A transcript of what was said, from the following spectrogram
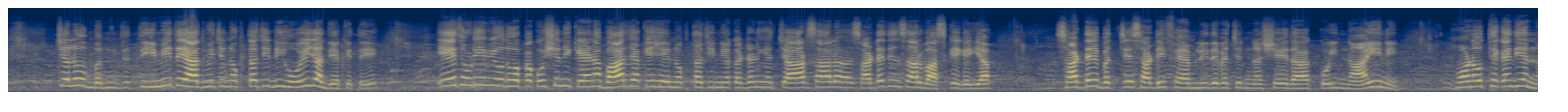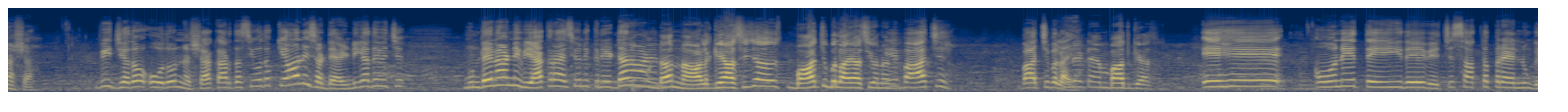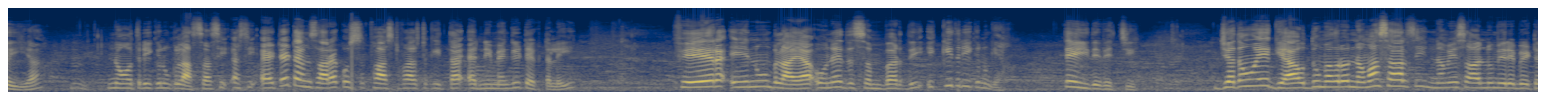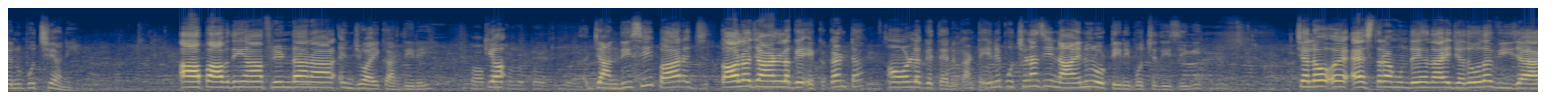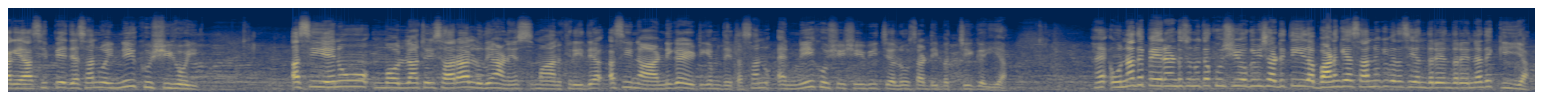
ਚਲੋ ਬੰਦ- ਤੀਵੀਂ ਤੇ ਆਦਮੀ 'ਚ ਨੁਕਤਾਚੀਨੀ ਹੋ ਹੀ ਜਾਂਦੀ ਹੈ ਕਿਤੇ। ਇਹ ਥੋੜੀ ਵੀ ਉਦੋਂ ਆਪਾਂ ਕੁਝ ਨਹੀਂ ਕਹਿਣਾ, ਬਾਹਰ ਜਾ ਕੇ ਇਹ ਨੁਕਤਾਚੀਨੀਆਂ ਕੱਢਣੀਆਂ 4 ਸਾਲ 3.5 ਸਾਲ ਵਸ ਕੇ ਗਈ ਆ। ਸਾਡੇ ਬੱਚੇ, ਸਾਡੀ ਫੈਮਿਲੀ ਦੇ ਵਿੱਚ ਨਸ਼ੇ ਦਾ ਕੋਈ ਨਾਂ ਹੀ ਨਹੀਂ। ਹੁਣ ਉੱਥੇ ਕਹਿੰਦੀ ਹੈ ਨਸ਼ਾ। ਵੀ ਜਦੋਂ ਉਦੋਂ ਨਸ਼ਾ ਕਰਦਾ ਸੀ, ਉਦੋਂ ਕਿਉਂ ਨਹੀਂ ਛੱਡਿਆ ਇੰਡੀਆ ਦੇ ਵਿੱਚ? ਮੁੰਡੇ ਨਾਲ ਨਹੀਂ ਵਿਆਹ ਕਰਾਇਆ ਸੀ ਉਹਨੇ ਕੈਨੇਡਾ ਨਾਲ? ਮੁੰਡਾ ਨਾਲ ਗਿਆ ਸੀ ਜਾਂ ਬਾਅਦ ਚ ਬੁਲਾਇਆ ਸੀ ਉਹਨਾਂ ਨੇ? ਇਹ ਬਾਅਦ ਚ ਬਾਅਦ ਚ ਬੁਲਾਇਆ। ਕਿੰਨੇ ਟਾਈਮ ਬਾਅਦ ਗਿਆ ਸੀ? ਇਹ ਉਹਨੇ 23 ਦੇ ਵਿੱਚ 7 ਅਪ੍ਰੈਲ ਨੂੰ ਗਈ ਆ। 9 ਤਰੀਕ ਨੂੰ ਕਲਾਸਾਂ ਸੀ। ਅਸੀਂ ਐਟ ਅ ਟਾਈਮ ਸਾਰਾ ਕੁਝ ਫਾਸਟ ਫਾਸਟ ਕੀਤਾ ਇੰਨੀ ਮਹਿੰਗੀ ਟਿਕਟ ਲਈ। ਫਿਰ ਇਹਨੂੰ ਬੁਲਾਇਆ ਉਹਨੇ ਦਸੰਬਰ ਦੀ 21 ਤਰੀਕ ਨੂੰ ਗਿਆ 23 ਦੇ ਵਿੱਚ ਹੀ। ਜਦੋਂ ਇਹ ਗਿਆ ਉਦੋਂ ਮਗਰੋਂ ਨਵਾਂ ਸਾਲ ਸੀ। ਨਵੇਂ ਸਾਲ ਨੂੰ ਮੇਰੇ ਬੇਟੇ ਨੂੰ ਪੁੱਛਿਆ ਨਹੀਂ। ਆਪ ਆਪਦੀਆਂ ਫਰੈਂਡਾਂ ਨਾਲ ਇੰਜੋਏ ਕਰਦੀ ਰਹੀ। ਕਿਉਂ? ਜਾਂਦੀ ਸੀ ਬਾਹਰ ਕਾਲਜ ਜਾਣ ਲੱਗੇ 1 ਘੰਟਾ, ਆਉਣ ਲੱਗੇ 3 ਘੰਟੇ। ਇਹਨੇ ਪੁੱਛਣਾ ਸੀ, ਨਾ ਇਹਨੂੰ ਰੋਟੀ ਨਹੀਂ ਪੁੱਛਦੀ ਸੀਗੀ। ਚਲੋ ਇਸ ਤਰ੍ਹਾਂ ਹੁੰਦੇ ਹੁੰਦਾਏ ਜਦੋਂ ਉਹਦਾ ਵੀਜ਼ਾ ਆ ਗਿਆ ਸੀ, ਭੇਜਿਆ, ਸਾਨੂੰ ਇੰਨੀ ਖੁਸ਼ੀ ਹੋਈ। ਅਸੀਂ ਇਹਨੂੰ ਮੌਲਾਂ ਚੋਂ ਹੀ ਸਾਰਾ ਲੁਧਿਆਣੇ ਸਮਾਨ ਖਰੀਦਿਆ। ਅਸੀਂ ਨਾਲ ਨਹੀਂ ਗਏ ਏਟੀਐਮ ਦੇਤਾ ਸਾਨੂੰ ਇੰਨੀ ਖੁਸ਼ੀ ਸੀ ਵੀ ਚਲੋ ਸਾਡੀ ਬੱਚੀ ਗਈ ਆ। ਹੈ, ਉਹਨਾਂ ਦੇ ਪੇਰੈਂਟਸ ਨੂੰ ਤਾਂ ਖੁਸ਼ੀ ਹੋ ਗਈ ਵੀ ਸਾਡੀ ਧੀ ਦਾ ਬਣ ਗਿਆ। ਸਾਨੂੰ ਕੀ ਪਤਾ ਸੀ ਅੰਦਰ ਅੰਦਰ ਇਹਨਾਂ ਦੇ ਕੀ ਆ।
